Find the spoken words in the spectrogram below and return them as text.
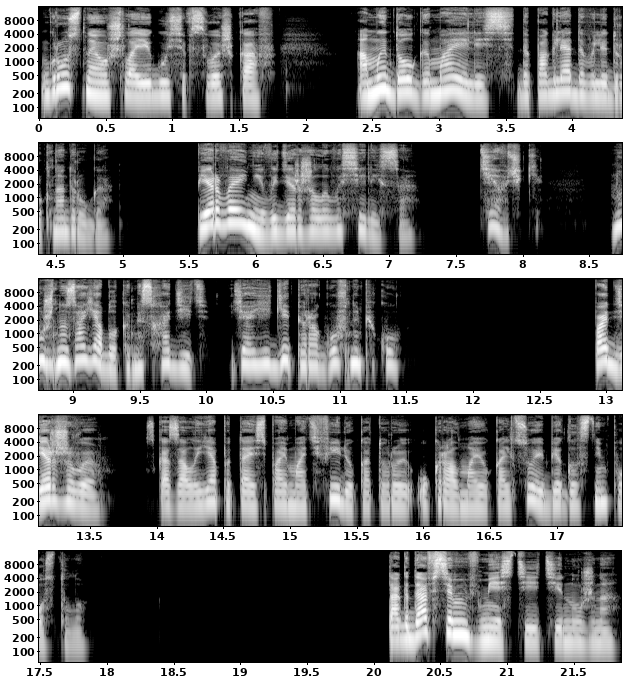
Грустная ушла Ягуся в свой шкаф, а мы долго маялись да поглядывали друг на друга. Первая не выдержала Василиса. «Девочки, нужно за яблоками сходить, я Еге пирогов напеку». «Поддерживаю», — сказала я, пытаясь поймать Филю, который украл мое кольцо и бегал с ним по столу. «Тогда всем вместе идти нужно»,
